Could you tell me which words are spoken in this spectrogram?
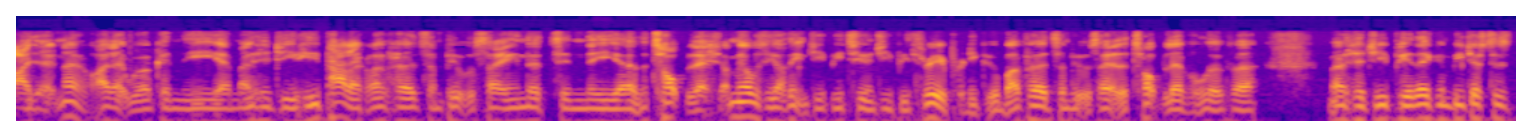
I don't know. I don't work in the uh, MotoGP paddock. I've heard some people saying that in the uh, the top level. I mean, obviously, I think GP2 and GP3 are pretty good, but I've heard some people say at the top level of uh, MotoGP they can be just as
